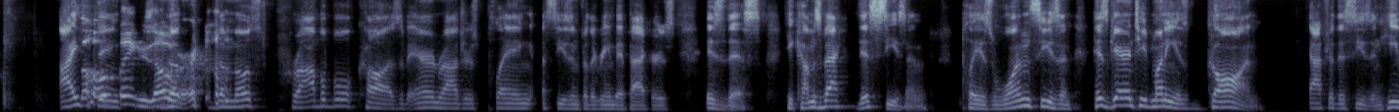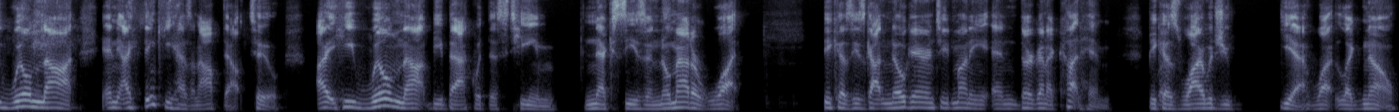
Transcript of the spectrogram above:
I The whole think thing's the- the most probable cause of Aaron Rodgers playing a season for the Green Bay Packers is this. He comes back this season, plays one season. His guaranteed money is gone after this season. He will not, and I think he has an opt out too. I he will not be back with this team next season, no matter what, because he's got no guaranteed money and they're gonna cut him. Because why would you? Yeah, what like no.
